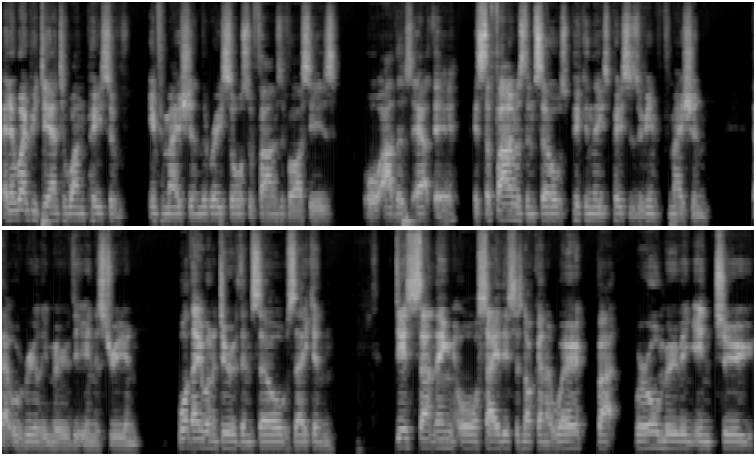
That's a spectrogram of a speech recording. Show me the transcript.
And it won't be down to one piece of information, the resource of farms advice is, or others out there. It's the farmers themselves picking these pieces of information that will really move the industry and what they want to do with themselves. They can diss something or say this is not going to work, but we're all moving into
